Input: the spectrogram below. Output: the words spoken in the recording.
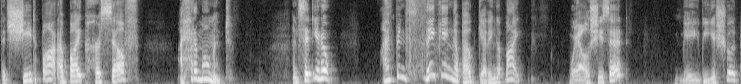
that she'd bought a bike herself, I had a moment and said, You know, I've been thinking about getting a bike. Well, she said, maybe you should.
